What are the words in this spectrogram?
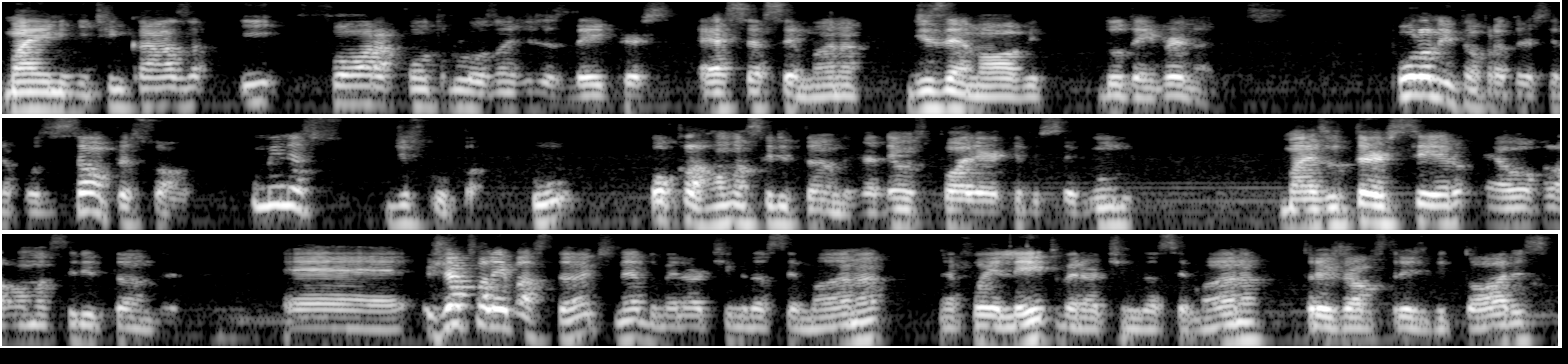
Miami Heat em casa e fora contra o Los Angeles Lakers. Essa é a semana 19 do Denver Nuggets. Pulando então para a terceira posição, pessoal. O Minnesota, desculpa, o Oklahoma City Thunder. Já dei um spoiler aqui do segundo, mas o terceiro é o Oklahoma City Thunder. É, já falei bastante, né, do melhor time da semana. Né, foi eleito o melhor time da semana. Três jogos, três vitórias.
